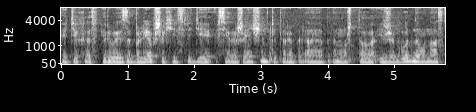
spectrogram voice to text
этих э, впервые заболевших и среди всех женщин, которые, э, потому что ежегодно у нас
